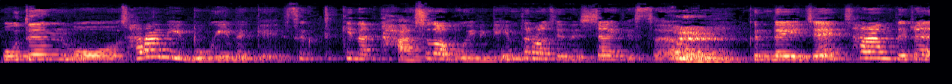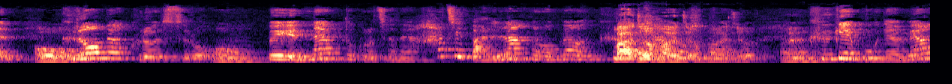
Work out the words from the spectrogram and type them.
모든 뭐 사람이 모이는 게 특히나 다수가 모이는 게 힘들어지는 시장이 됐어요. 네. 근데 이제 사람들은 어. 그러면 그럴수록 어. 왜 옛날부터 그렇잖아요. 하지 말라 그러면 그렇게 맞아 하고 맞아 싶어요. 맞아 네. 그게 뭐냐면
